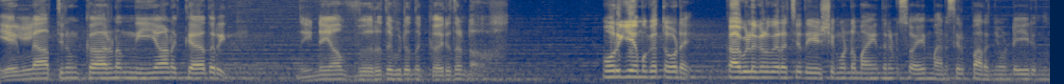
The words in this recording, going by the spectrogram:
എല്ലാത്തിനും കാരണം നീയാണ് കാതറിൻ. നിന്നെ ഞാൻ വെറുതെ വിടുന്ന കരുതണ്ട. മുറുകിയ മുഖത്തോടെ കവിളുകൾ വിറച്ച് ദേഷ്യം കൊണ്ട് മഹേന്ദ്രൻ സ്വയം മനസ്സിൽ പറഞ്ഞുകൊണ്ടേയിരുന്നു.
